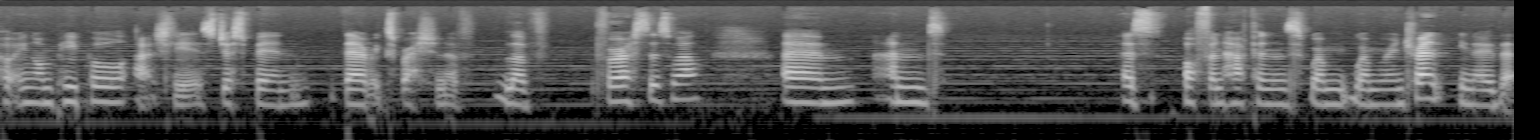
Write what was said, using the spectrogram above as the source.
putting on people. Actually, it's just been their expression of love for us as well. Um, and as often happens when, when we're in Trent, you know, the,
